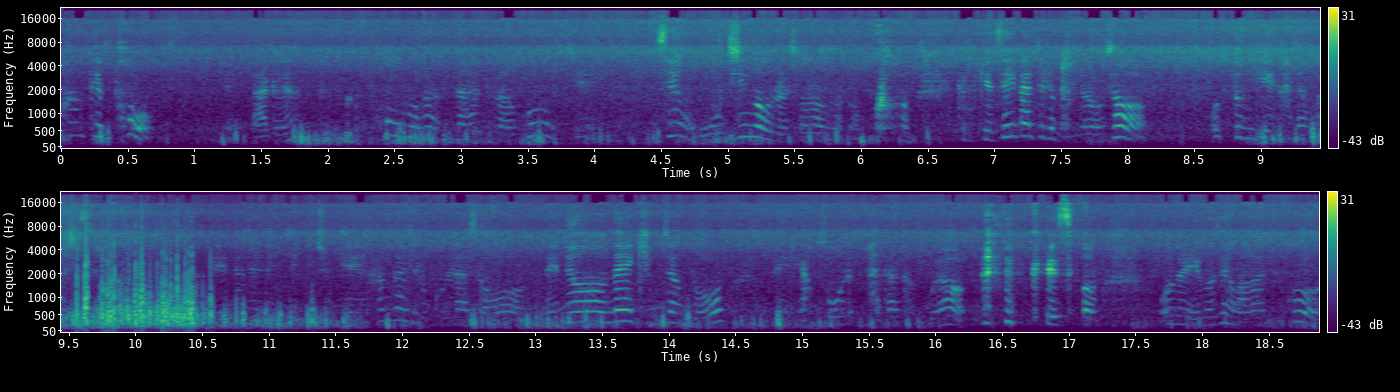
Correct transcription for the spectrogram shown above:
황태포. 네, 마른 그 포로 하나 하더라고. 이제 생 오징어를 썰어서 넣고 그렇게 세 가지를 만들어서 어떤 게 가장 맛있을까? 내년에는 이제 이 중에 한 가지를 골라서 내년에 김장도 네, 약속을 받아갔고요. 그래서 오늘 이곳에 와가지고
